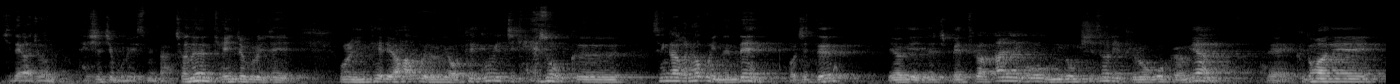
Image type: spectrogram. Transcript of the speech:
기대가 좀 되실지 모르겠습니다. 저는 개인적으로 이제 오늘 인테리어 하고 여기 어떻게 꾸밀지 계속 그 생각을 하고 있는데 어쨌든 여기 이제 매트가 깔리고 운동 시설이 들어오고 그러면 네, 그동안에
